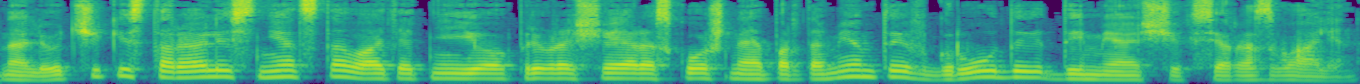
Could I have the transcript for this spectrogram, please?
Налетчики старались не отставать от нее, превращая роскошные апартаменты в груды дымящихся развалин.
